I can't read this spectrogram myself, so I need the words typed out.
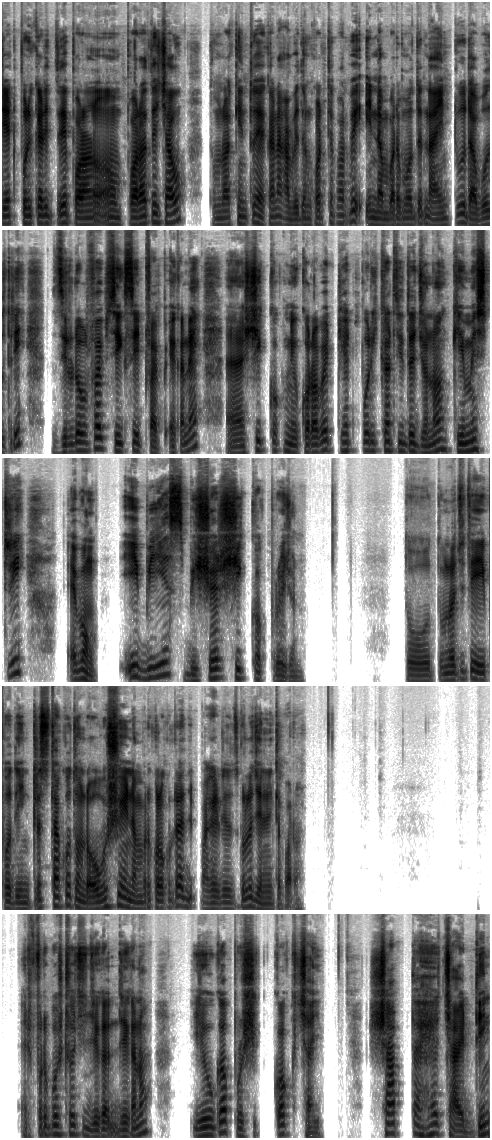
টেট পরীক্ষার্থীদের পড়ানো, পড়াতে চাও, তোমরা কিন্তু এখানে আবেদন করতে পারবে। এই নাম্বারের মধ্যে nine two double three zero double five six eight five. এখানে শিক্ষক নিয়োগ করা হবে টেট পরীক্ষার্থীদের জন্য কেমিস্ট্রি এবং ইবিএস বিষয়ের শিক্ষক প্রয়োজন। তো তোমরা যদি এই পদে ইন্টারেস্ট থাকো, তোমরা অবশ্যই এই নাম্বার কল করে বাকি ডিটেলসগুলো জেনে নিতে পারো। এরপরে পোস্ট হচ্ছে যেখানে ইয়োগা প্রশিক্ষক চাই। সপ্তাহে চার দিন,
